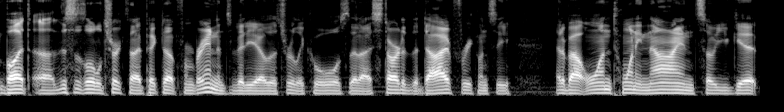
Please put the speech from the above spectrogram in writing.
but uh, this is a little trick that I picked up from Brandon's video that's really cool is that I started the dive frequency at about 129 so you get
